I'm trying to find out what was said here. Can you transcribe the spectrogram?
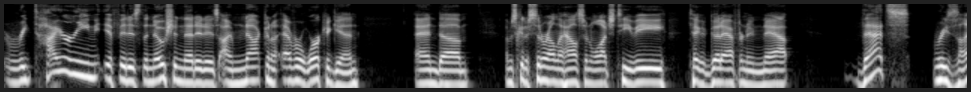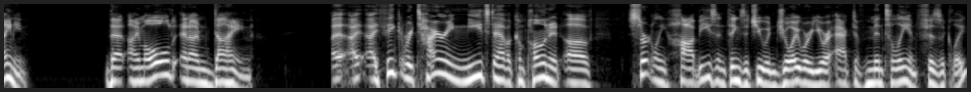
retiring, if it is the notion that it is, I'm not going to ever work again, and um, I'm just going to sit around the house and watch TV, take a good afternoon nap, that's resigning. That I'm old and I'm dying. I, I, think retiring needs to have a component of certainly hobbies and things that you enjoy where you are active mentally and physically.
